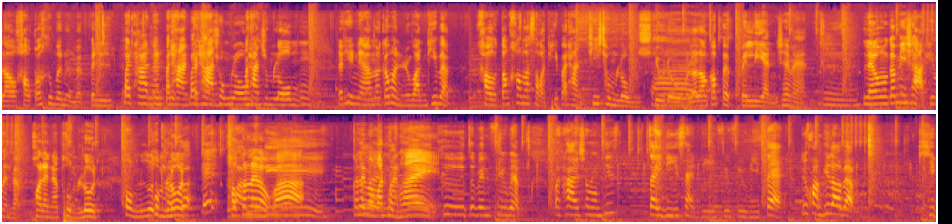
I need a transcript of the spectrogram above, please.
แล้วเขาก็คือเป็นเหมือนแบบเป็นประธานเป็นประธานประธานชมรมประธานชมรม อืม แล้วทีเนี้ยมันก็เหมือนวันที่แบบเขาต้องเข้ามาสอนที่ประธานที่ชมรมใช่ ยูโด แล้วเราก็ไปไปเรียนใช่ไหมอืมแล้วมันก็มีฉากที่เหมือนแบบพออะไรนะผมหลุด ผมหลุดผมหลุดเขาก็เอ๊ะเขาก็เลยแบบว่าหงดีก็เลยมาวัดผมให้ คือจะเป็นฟิลแบบ ประธานชมรมที่ใจดีแสนดีฟิลฟิลนี้ แต่ด้วยความที่เราแบบคิด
